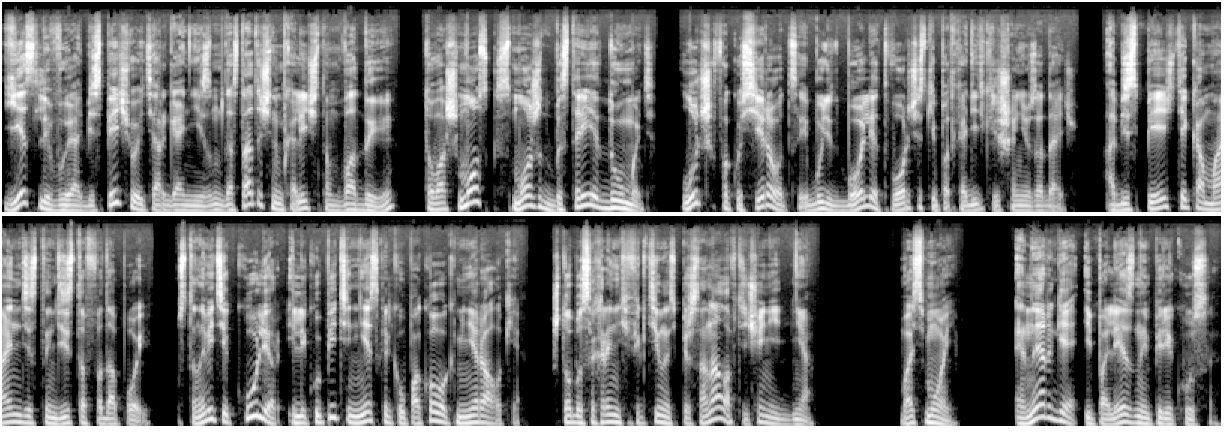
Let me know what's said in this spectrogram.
Если вы обеспечиваете организм достаточным количеством воды, то ваш мозг сможет быстрее думать, лучше фокусироваться и будет более творчески подходить к решению задач. Обеспечьте команде стендистов водопой. Установите кулер или купите несколько упаковок минералки, чтобы сохранить эффективность персонала в течение дня. Восьмой. Энергия и полезные перекусы.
